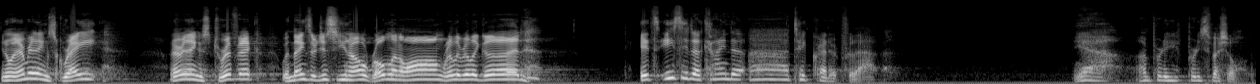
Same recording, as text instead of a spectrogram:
you know, when everything's great, when everything is terrific, when things are just, you know, rolling along really, really good, it's easy to kind of uh, take credit for that. Yeah, I'm pretty, pretty special.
